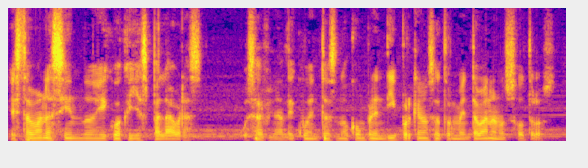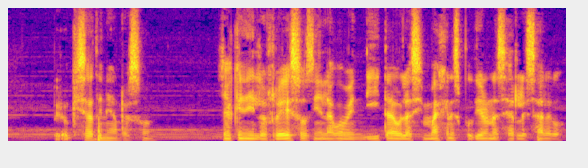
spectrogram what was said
estaban haciendo eco aquellas palabras, pues al final de cuentas no comprendí por qué nos atormentaban a nosotros, pero quizá tenían razón, ya que ni los rezos, ni el agua bendita o las imágenes pudieron hacerles algo.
